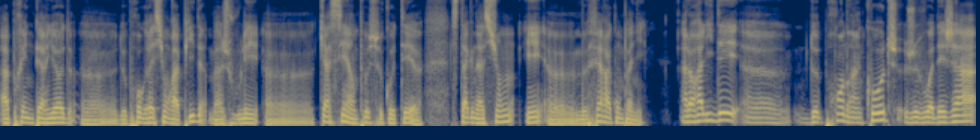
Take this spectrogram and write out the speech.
Après une période euh, de progression rapide, bah, je voulais euh, casser un peu ce côté stagnation et me faire accompagner. Alors à l'idée de prendre un coach, je vois déjà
